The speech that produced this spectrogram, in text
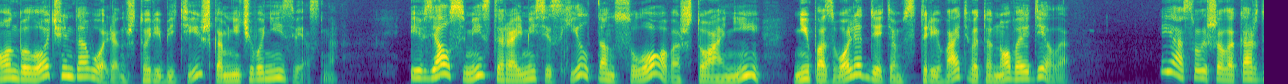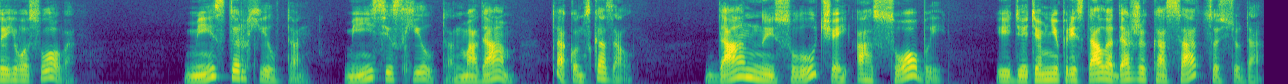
он был очень доволен, что ребятишкам ничего не известно, и взял с мистера и миссис Хилтон слово, что они не позволят детям встревать в это новое дело — я слышала каждое его слово. «Мистер Хилтон, миссис Хилтон, мадам», — так он сказал. «Данный случай особый, и детям не пристало даже касаться сюда.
